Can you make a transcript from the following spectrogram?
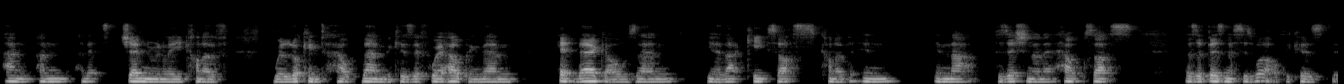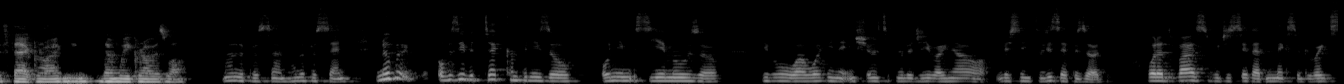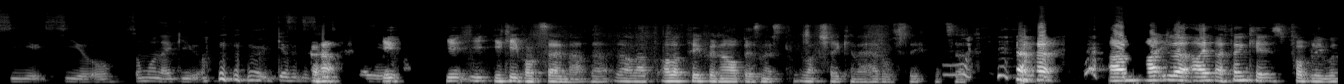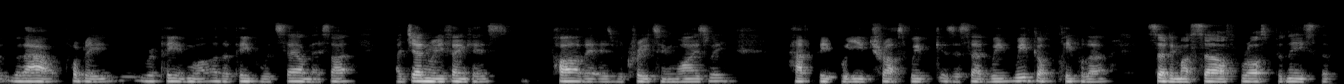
And and and it's genuinely kind of we're looking to help them because if we're helping them hit their goals, then you know that keeps us kind of in in that position and it helps us as a business as well because if they're growing then we grow as well 100% 100% you know but obviously the tech companies or only cmos or people who are working in insurance technology right now listening to this episode, what advice would you say that makes a great CEO? Someone like you. Guess it's you, you, you keep on saying that. that I'll, have, I'll have people in our business like shaking their head, obviously. But, uh, um, I, look, I, I think it's probably without probably repeating what other people would say on this. I, I generally think it's part of it is recruiting wisely have people you trust. We've, as I said, we we've got people that certainly myself, Ross, Bernice, the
